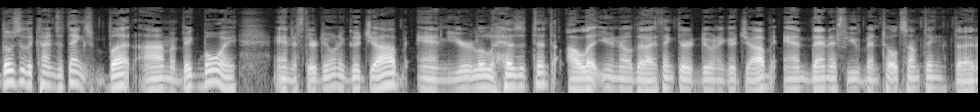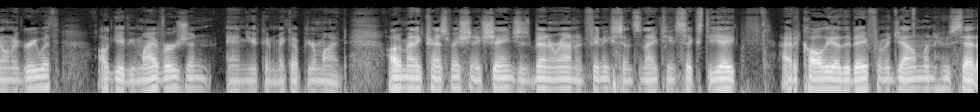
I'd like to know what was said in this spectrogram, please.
those are the kinds of things. But I'm a big boy, and if they're doing a good job and you're a little hesitant, I'll let you know that I think they're doing a good job. And then if you've been told something that I don't agree with, I'll give you my version and you can make up your mind. Automatic Transmission Exchange has been around in Phoenix since 1968. I had a call the other day from a gentleman who said,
